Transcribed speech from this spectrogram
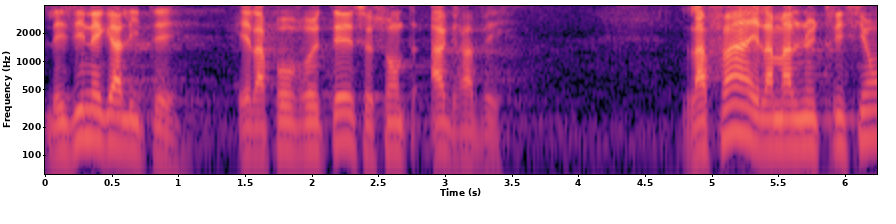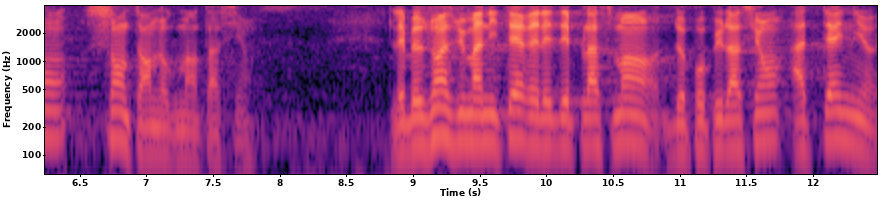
les inégalités et la pauvreté se sont aggravées. La faim et la malnutrition sont en augmentation. Les besoins humanitaires et les déplacements de population atteignent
